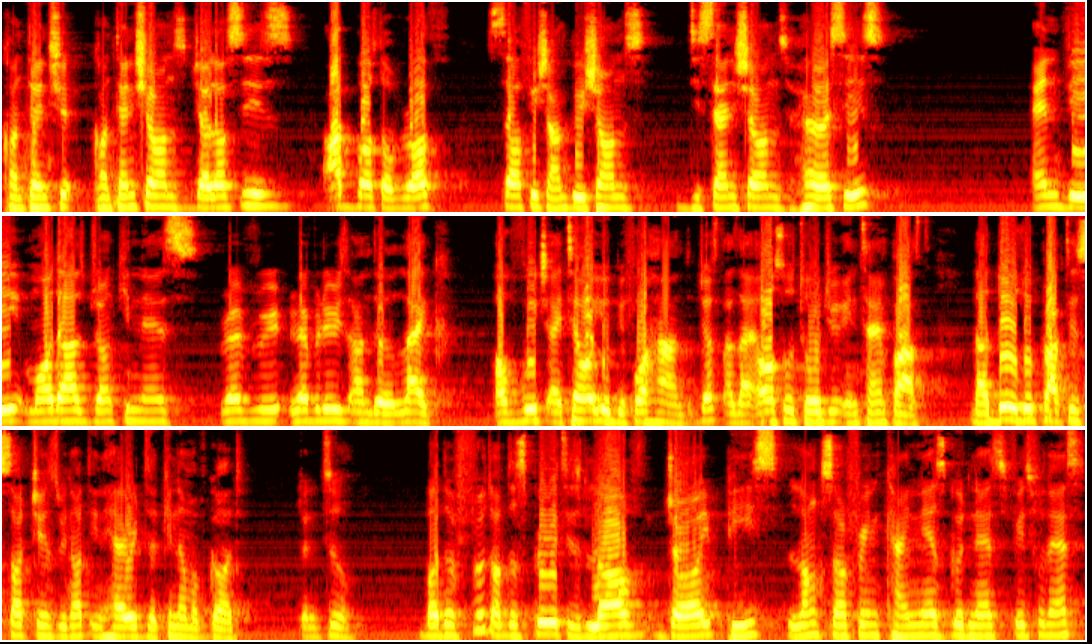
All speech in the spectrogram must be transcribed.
contentions, jealousies, outbursts of wrath, selfish ambitions, dissensions, heresies, envy, murders, drunkenness, revelries, and the like, of which I tell you beforehand, just as I also told you in time past that those who practice such things will not inherit the kingdom of God. 22. But the fruit of the Spirit is love, joy, peace, long suffering, kindness, goodness, faithfulness,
